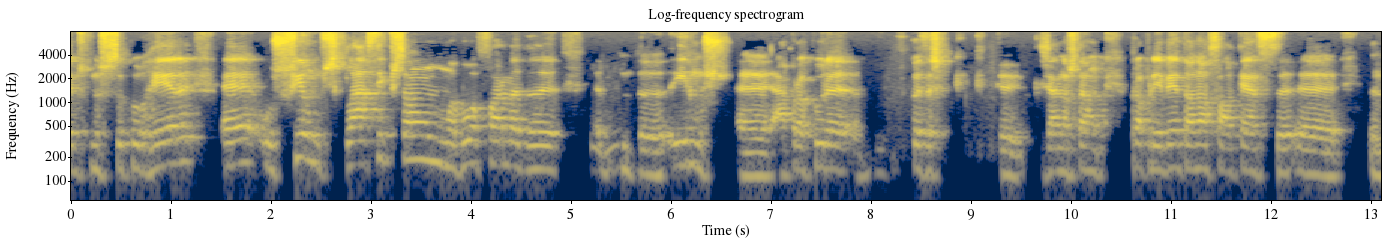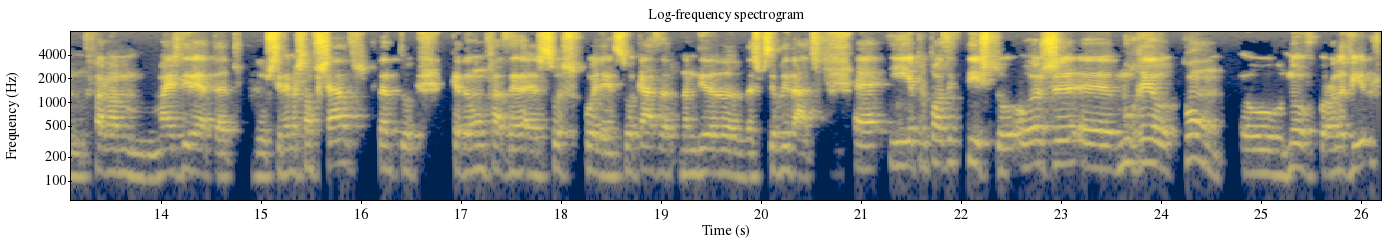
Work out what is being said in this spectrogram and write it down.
temos que nos socorrer, uh, os filmes clássicos são uma boa forma de, de irmos uh, à procura de coisas que que, já não estão propriamente ao nosso alcance eh, de forma mais direta, os cinemas estão fechados, portanto, cada um faz a sua escolha em sua casa na medida das possibilidades. E a propósito disto, hoje morreu com o novo coronavírus,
